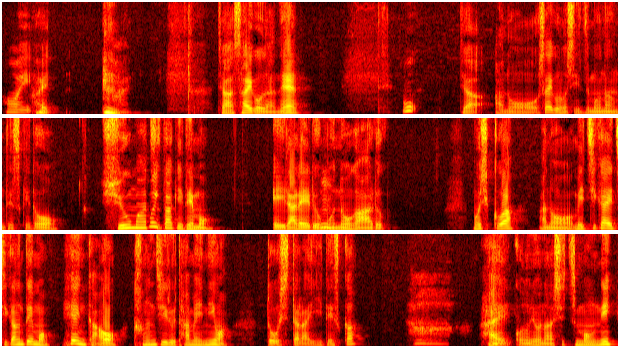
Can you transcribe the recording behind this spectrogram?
はい。はい。はい。じゃあ最後だね。お、じゃあ、あの最後の質問なんですけど、週末だけでも得られるものがある。もしくは、あの、短い時間でも変化を感じるためにはどうしたらいいですか？はあはい。はいこのような質問に、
